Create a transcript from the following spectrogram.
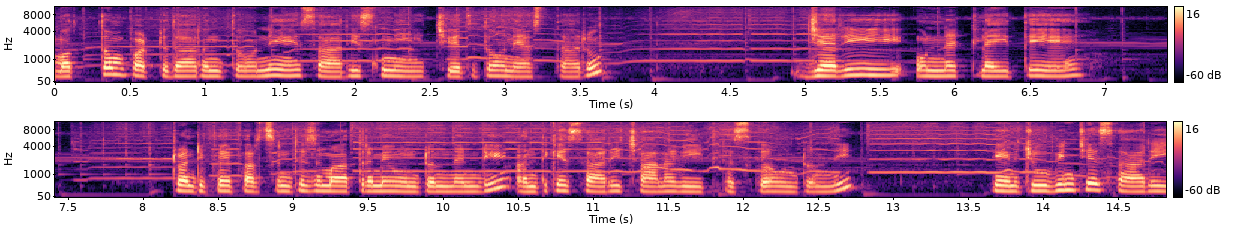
మొత్తం పట్టుదారంతోనే శారీస్ని చేతితో నేస్తారు. జరీ ఉన్నట్లయితే ట్వంటీ ఫైవ్ పర్సెంటేజ్ మాత్రమే ఉంటుందండి. అందుకే శారీ చాలా వెయిట్లెస్గా ఉంటుంది. నేను చూపించే శారీ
